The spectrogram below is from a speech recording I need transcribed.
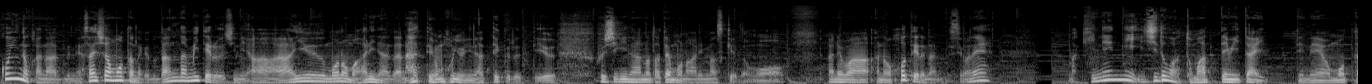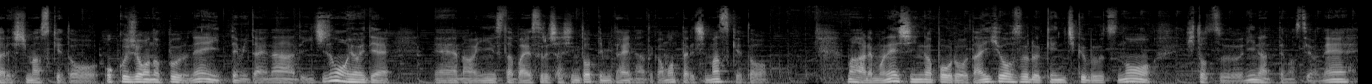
こいいのかなってね最初は思ったんだけどだんだん見てるうちにああああいうものもありなんだなって思うようになってくるっていう不思議なあの建物ありますけどもあれはあのホテルなんですよね、まあ、記念に一度は泊まってみたいってね思ったりしますけど屋上のプールね行ってみたいなで一度泳いで、えー、のインスタ映えする写真撮ってみたいなとか思ったりしますけどまああれもねシンガポールを代表する建築物の一つになってますよね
